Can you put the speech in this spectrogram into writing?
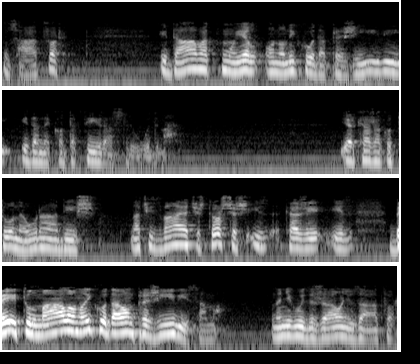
u zatvor i davat mu jel onoliko da preživi i da ne kontaktira s ljudima. Jer kaže ako to ne uradiš, Znači izdvajat ćeš, trošiš, iz, kaže, iz bejtul malo, onoliko da on preživi samo na njegovu izdržavanju zatvor.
